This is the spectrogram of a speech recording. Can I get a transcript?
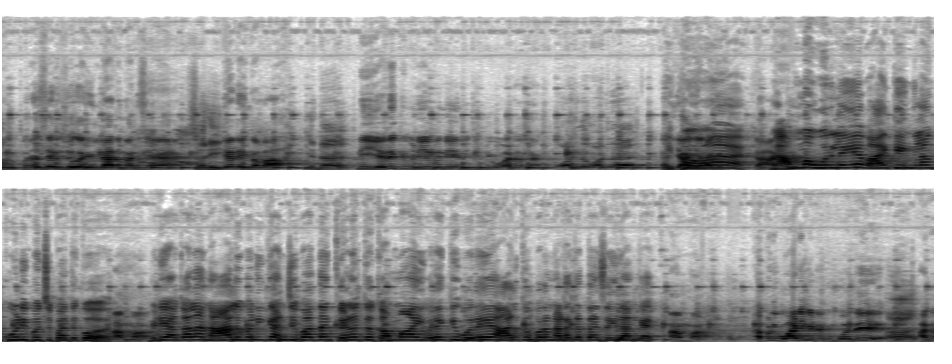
ஒரு பிரஷர் சுகர் இல்லாத மனுஷன். சரி. ஏழை இங்க வா. என்ன? நீ எதுக்கு விடியும்னு எனக்கு இப்படி ஓடுறேன்? ஓடுத ஓடுத. நம்ம ஊர்லயே வாக்கிங்லாம் கூடி போச்சு பாத்துக்கோ ஆமா. விடியா காலம் நாலு மணிக்கு அஞ்சு பார்த்தா கிழக்க கம்மாய் வரைக்கும் ஒரே ஆளுக்கு புறம் நடக்கத்தான் செய்தாங்க. ஆமா. அப்படி ஓடிக்கிட்டு இருக்கும்போது. அந்த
